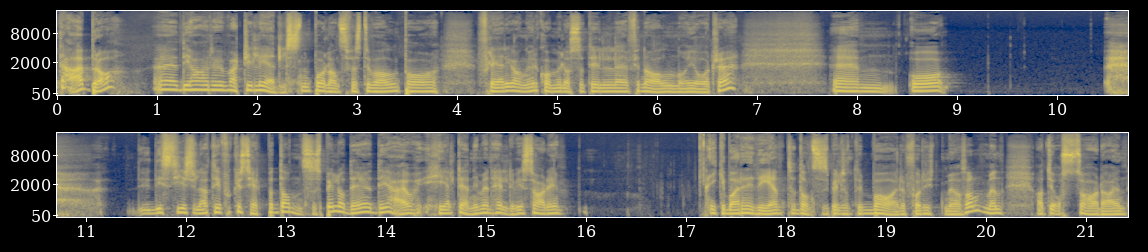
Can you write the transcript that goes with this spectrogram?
det er bra. eh, de har vært i ledelsen på landsfestivalen på flere ganger. Kommer vel også til finalen nå i år, tror jeg. Ehm, og de sier selv at de er fokusert på dansespill, og det, det er jeg jo helt enig i, men heldigvis så har de ikke bare rent dansespill, sånn at de bare får rytme og sånn, men at de også har da en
